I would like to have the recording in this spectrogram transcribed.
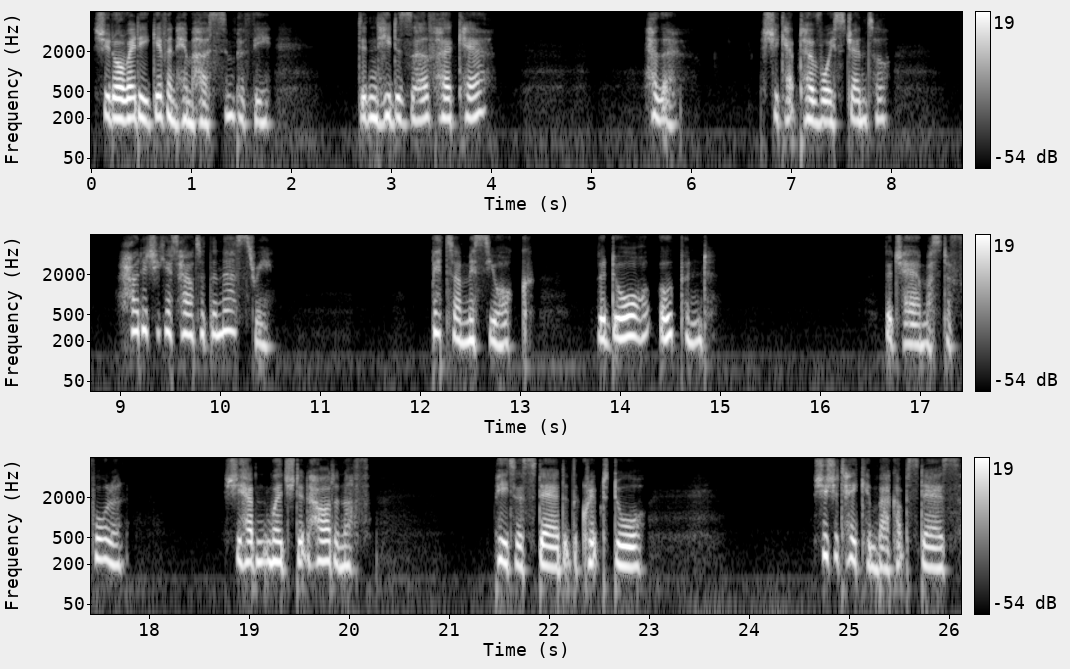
She'd already given him her sympathy. Didn't he deserve her care? Hello. She kept her voice gentle. How did you get out of the nursery? Bitte, Miss York. The door opened. The chair must have fallen. She hadn't wedged it hard enough. Peter stared at the crypt door. She should take him back upstairs,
